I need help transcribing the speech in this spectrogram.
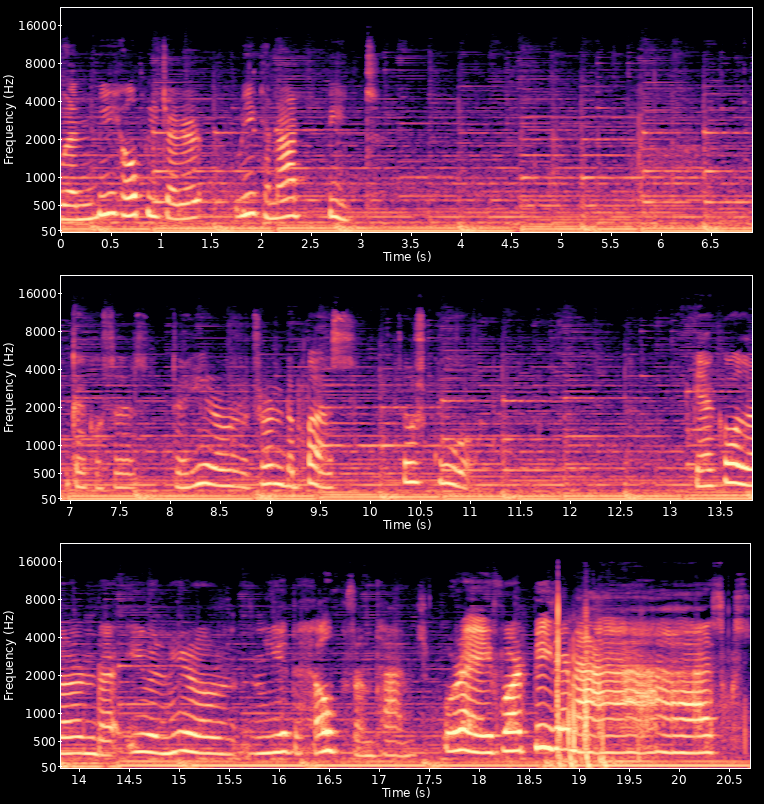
When we help each other, we cannot beat. Gekko says, the heroes return the bus to school. Gekko learned that even heroes need help sometimes. Hooray for PJ Masks!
